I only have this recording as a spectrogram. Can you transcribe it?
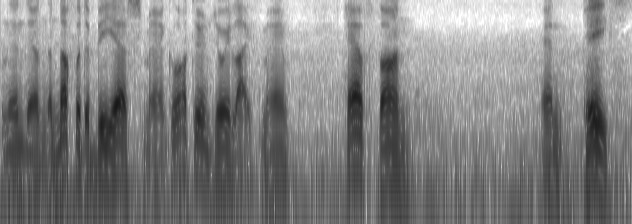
and then enough of the BS, man. Go out there and enjoy life, man. Have fun. And peace.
